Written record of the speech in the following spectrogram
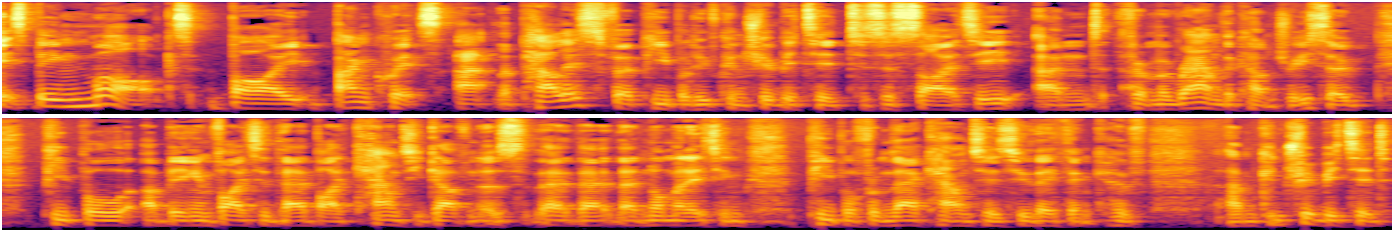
it's being marked by banquets at the palace for people who've contributed to society and from around the country. So people are being invited there by county governors. They're, they're, they're nominating people from their counties who they think have um, contributed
